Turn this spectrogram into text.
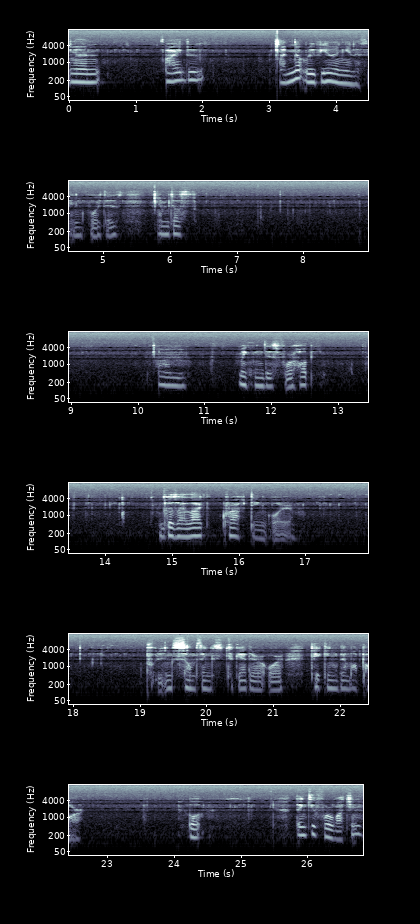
And I do. I'm not reviewing anything for this. I'm just. um, making this for hobby because I like crafting or putting some things together or taking them apart. But thank you for watching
